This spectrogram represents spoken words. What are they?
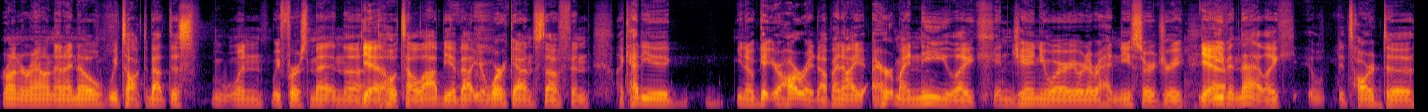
running around, and I know we talked about this when we first met in the, yeah. the hotel lobby about your workout and stuff, and like how do you you know get your heart rate up. I know I, I hurt my knee like in January or whatever. I had knee surgery. Yeah. even that, like, it's hard to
